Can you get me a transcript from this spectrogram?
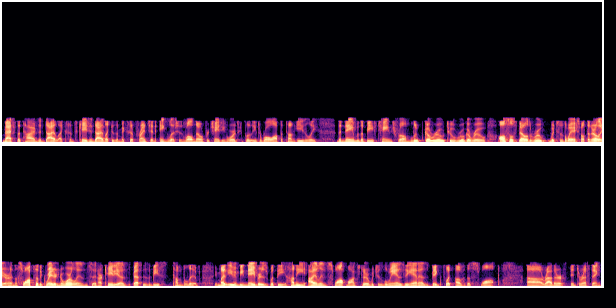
match the times and dialect. Since Cajun dialect is a mix of French and English, is well known for changing words completely to roll off the tongue easily. The name of the beast changed from Loup-Garou to Rougarou, also spelled root, which is the way I spelled it earlier. In the swamps of the greater New Orleans and Acadiana is the beast come to live. It might even be neighbors with the Honey Island swamp monster, which is Louisiana's Bigfoot of the swamp. Uh, rather interesting.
